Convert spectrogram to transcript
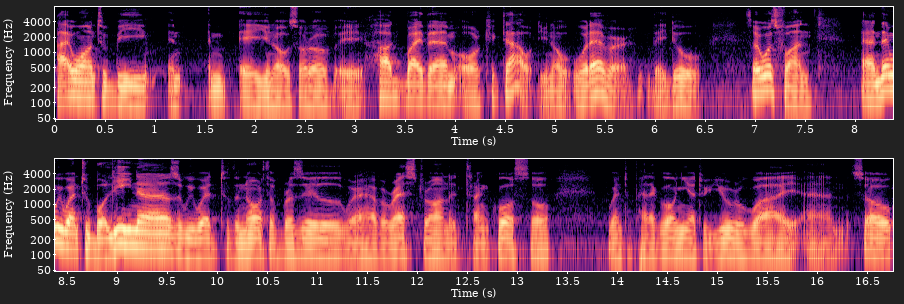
I want to be in a you know sort of a hugged by them or kicked out. You know, whatever they do." So it was fun. And then we went to Bolinas. We went to the north of Brazil, where I have a restaurant in Trancoso. Went to Patagonia, to Uruguay, and so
